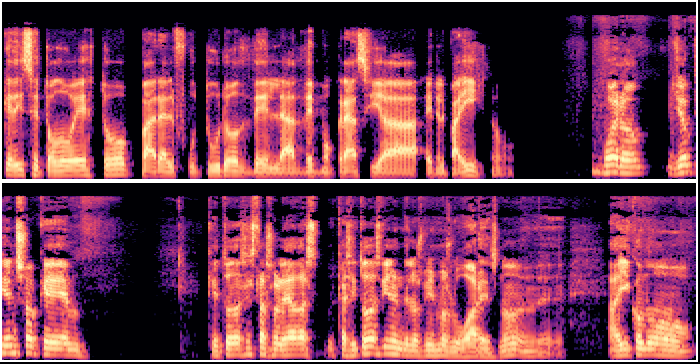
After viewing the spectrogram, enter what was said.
¿qué dice todo esto para el futuro de la democracia en el país? ¿no? Bueno, yo pienso que, que todas estas oleadas, casi todas vienen de los mismos lugares, ¿no? Eh, hay como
